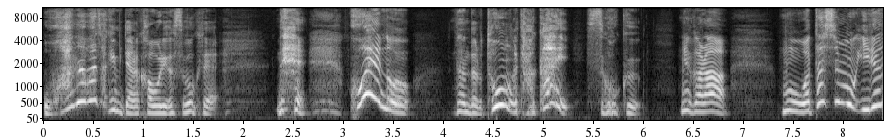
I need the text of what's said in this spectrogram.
お花畑みたいな香りがすごくて。で、声の、なんだろう、トーンが高いすごく。だからもう私もいるだ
